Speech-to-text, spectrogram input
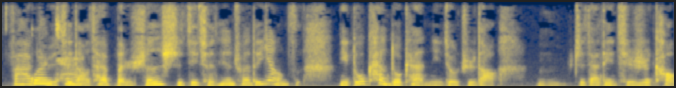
发掘这道菜本身实际呈现出来的样子。你多看多看，你就知道，嗯，这家店其实是靠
